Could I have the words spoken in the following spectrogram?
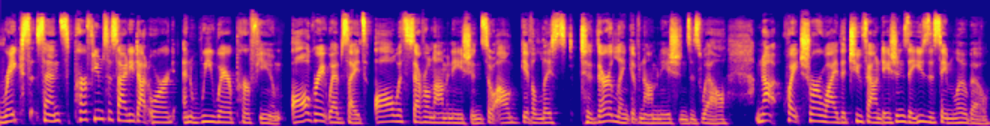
Rakes perfumesociety.org, and We Wear Perfume. All great websites, all with several nominations. So I'll give a list to their link of nominations as well. I'm not quite sure why the two foundations, they use the same logo.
